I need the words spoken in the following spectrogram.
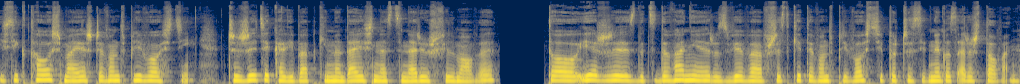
jeśli ktoś ma jeszcze wątpliwości, czy życie Kalibabki nadaje się na scenariusz filmowy, to Jerzy zdecydowanie rozwiewa wszystkie te wątpliwości podczas jednego z aresztowań.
